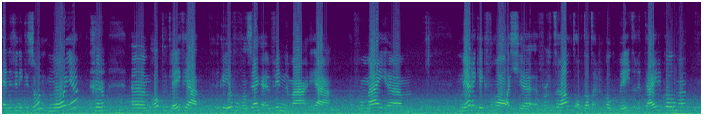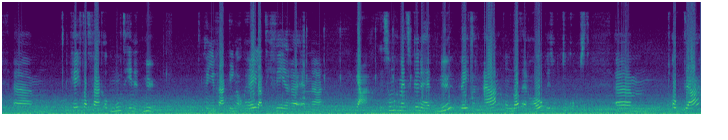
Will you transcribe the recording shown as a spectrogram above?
En dat vind ik zo'n mooie. um, hoop doet leven, ja, daar kun je heel veel van zeggen en vinden. Maar ja, voor mij um, merk ik vooral als je vertrouwt op dat er ook betere tijden komen, um, geeft dat vaak ook moed in het nu. Kun je vaak dingen ook relativeren en uh, ja, sommige mensen kunnen het nu beter aan omdat er hoop is op toekomst. Um, ook daar,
